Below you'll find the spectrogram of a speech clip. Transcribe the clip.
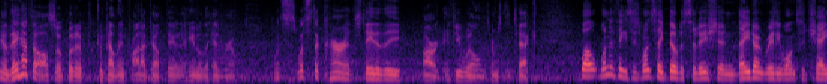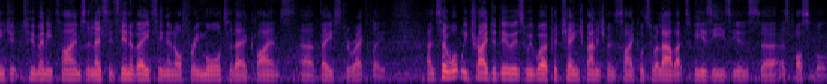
you know, they have to also put a compelling product out there to handle the headroom. What's, what's the current state of the art, if you will, in terms of the tech? Well, one of the things is once they build a solution, they don't really want to change it too many times unless it's innovating and offering more to their clients uh, base directly. And so what we try to do is we work a change management cycle to allow that to be as easy as, uh, as possible.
